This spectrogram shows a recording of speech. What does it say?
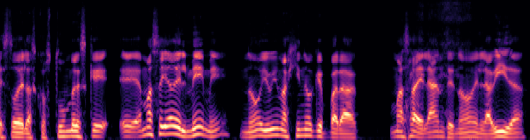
esto de las costumbres que, eh, más allá del meme, ¿no? Yo me imagino que para más adelante, ¿no? En la vida,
